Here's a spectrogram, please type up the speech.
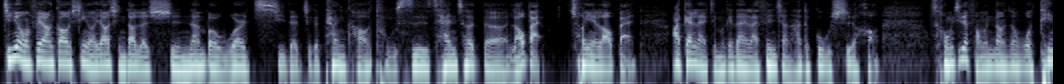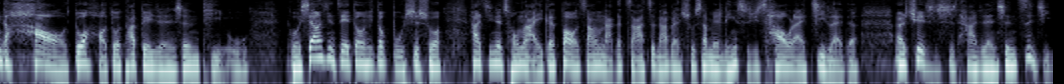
今天我们非常高兴啊，邀请到的是 Number 五二七的这个碳烤吐司餐车的老板，创业老板阿甘来节目跟大家来分享他的故事。哈。从今天访问当中，我听到好多好多他对人生的体悟。我相信这些东西都不是说他今天从哪一个报章、哪个杂志、哪本书上面临时去抄来寄来的，而确实是他人生自己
